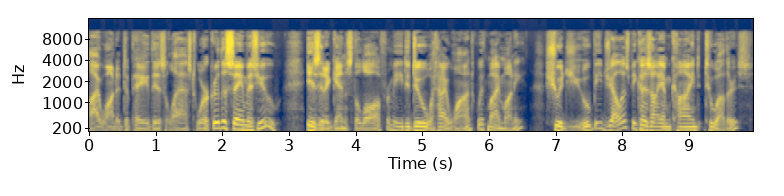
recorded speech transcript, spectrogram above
I wanted to pay this last worker the same as you. Is it against the law for me to do what I want with my money? Should you be jealous because I am kind to others?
